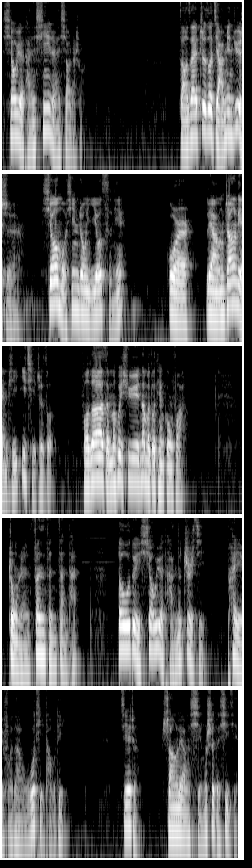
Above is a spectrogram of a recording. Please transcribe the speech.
萧月潭欣然笑着说：“早在制作假面具时，萧某心中已有此念。”故而两张脸皮一起制作，否则怎么会需那么多天功夫啊？众人纷纷赞叹，都对萧月潭的智计佩服得五体投地。接着商量行事的细节，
